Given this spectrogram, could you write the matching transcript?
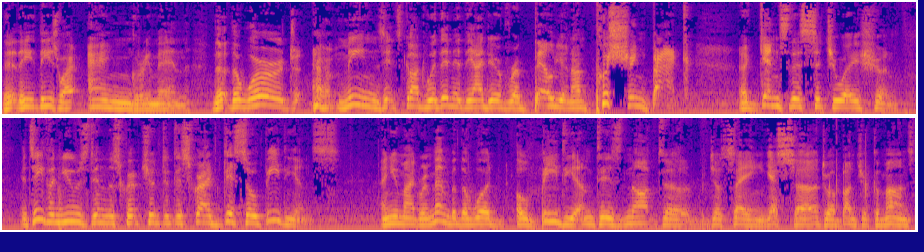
these were angry men. The, the word means it's got within it the idea of rebellion. I'm pushing back against this situation. It's even used in the scripture to describe disobedience. And you might remember the word obedient is not uh, just saying yes, sir, to a bunch of commands.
